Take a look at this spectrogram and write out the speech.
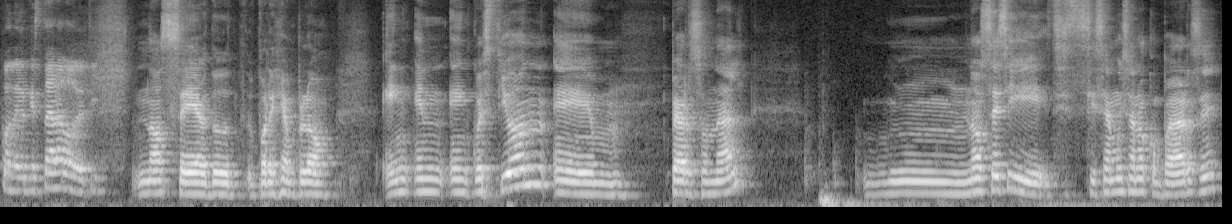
con el que está al lado de ti. No sé, dude. Por ejemplo, en, en, en cuestión em, personal, mm, no sé si, si, si sea muy sano compararse.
